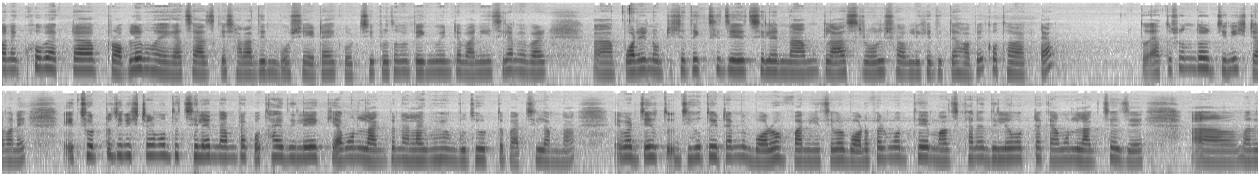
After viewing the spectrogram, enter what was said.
মানে খুব একটা প্রবলেম হয়ে গেছে। আজকে সারাদিন বসে এটাই করছি। প্রথমে পেঙ্গুইনটা বানিয়েছিলাম। এবার পরে নোটিশে দেখছি যে ছেলের নাম ক্লাস রোল সব লিখে দিতে হবে। কোথাও একটা। তো এত সুন্দর জিনিসটা মানে এই ছোট্ট জিনিসটার মধ্যে ছেলের নামটা কোথায় দিলে কেমন লাগবে না লাগবে আমি বুঝে উঠতে পারছিলাম না। এবার যেহেতু যেহেতু এটা আমি বরফ বানিয়েছি, এবার বরফের মধ্যে মাঝখানে দিলেও একটা কেমন লাগছে যে মানে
